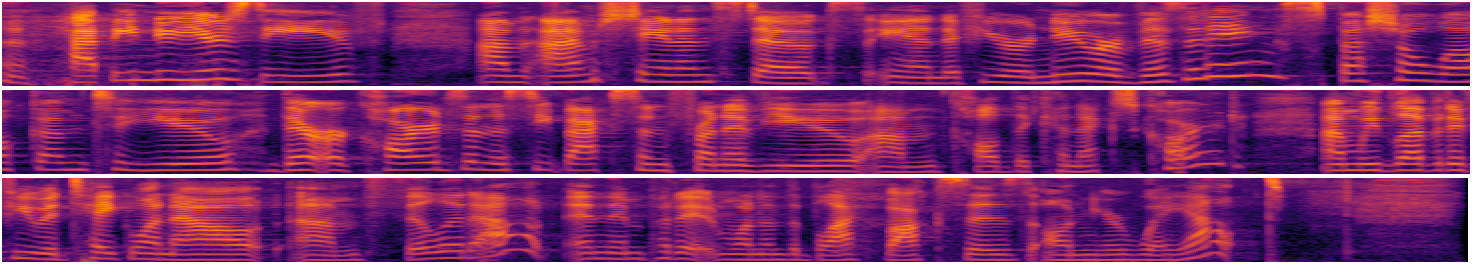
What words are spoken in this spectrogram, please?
Happy New Year's Eve. Um, I'm Shannon Stokes, and if you are new or visiting, special welcome to you. There are cards in the seat backs in front of you um, called the Connect card. Um, we'd love it if you would take one out, um, fill it out, and then put it in one of the black boxes on your way out.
